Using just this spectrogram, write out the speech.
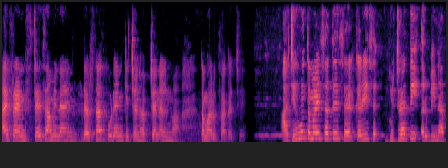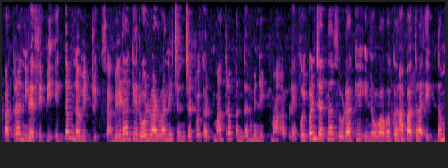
હાય ફ્રેન્ડ્સ જય Swaminarayan. Darshana food and kitchen hub ચેનલમાં તમારું સ્વાગત છે. આજે હું તમારી સાથે શેર કરીશ ગુજરાતી અરબીના પાત્રાની રેસીપી. એકદમ નવી ટ્રીક સાથે. બેડા કે રોલ વાળવાની ઝંઝટ વગર માત્ર પંદર મિનિટમાં આપણે કોઈ પણ જાતના સોડા કે ઇનોવા વગર આ પાત્રા એકદમ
